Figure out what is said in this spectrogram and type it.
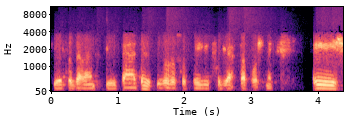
kért az Zelenszky, tehát ezt az oroszok végig fogják taposni és,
